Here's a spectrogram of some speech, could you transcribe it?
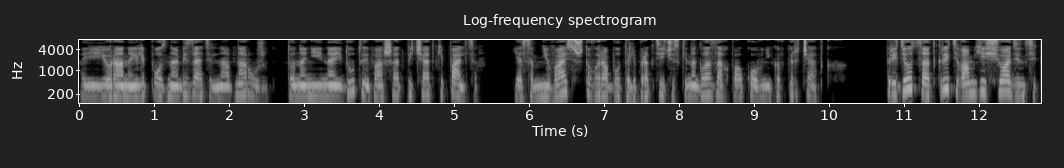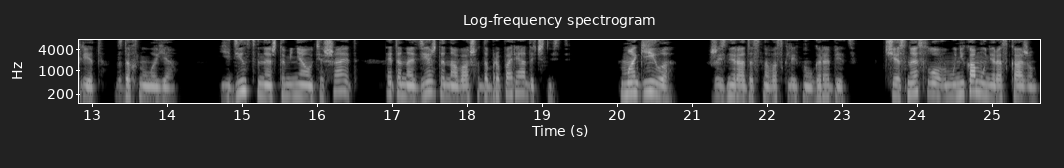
а ее рано или поздно обязательно обнаружат, то на ней найдут и ваши отпечатки пальцев? Я сомневаюсь, что вы работали практически на глазах полковника в перчатках. Придется открыть вам еще один секрет, вздохнула я. Единственное, что меня утешает, это надежда на вашу добропорядочность. «Могила!» — жизнерадостно воскликнул Горобец. «Честное слово, мы никому не расскажем.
